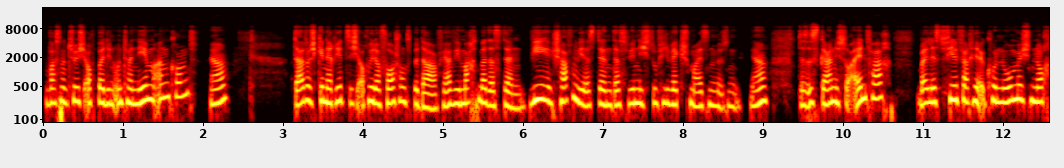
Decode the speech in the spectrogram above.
was natürlich auch bei den Unternehmen ankommt, ja. Dadurch generiert sich auch wieder Forschungsbedarf. Ja, wie macht man das denn? Wie schaffen wir es denn, dass wir nicht so viel wegschmeißen müssen? Ja, das ist gar nicht so einfach, weil es vielfach ja ökonomisch noch,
